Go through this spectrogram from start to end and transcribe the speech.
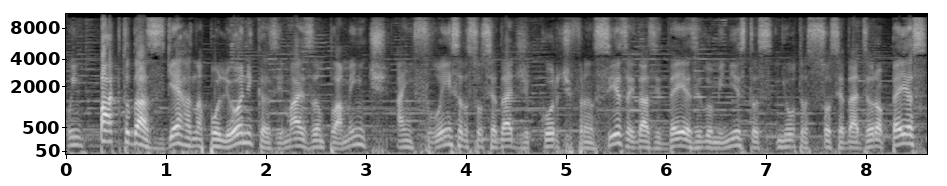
O impacto das guerras napoleônicas e, mais amplamente, a influência da sociedade de corte francesa e das ideias iluministas em outras sociedades europeias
